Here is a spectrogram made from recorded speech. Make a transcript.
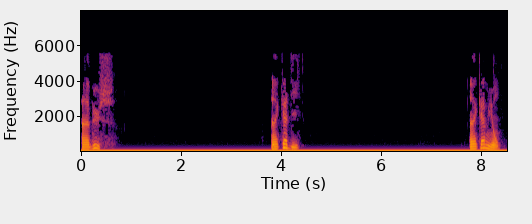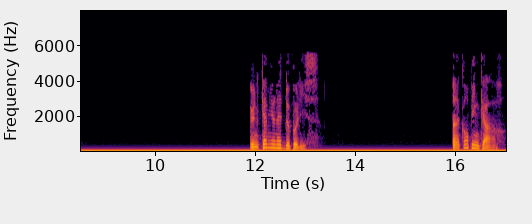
Un bus. Un caddie. Un camion. Une camionnette de police. Un camping-car.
